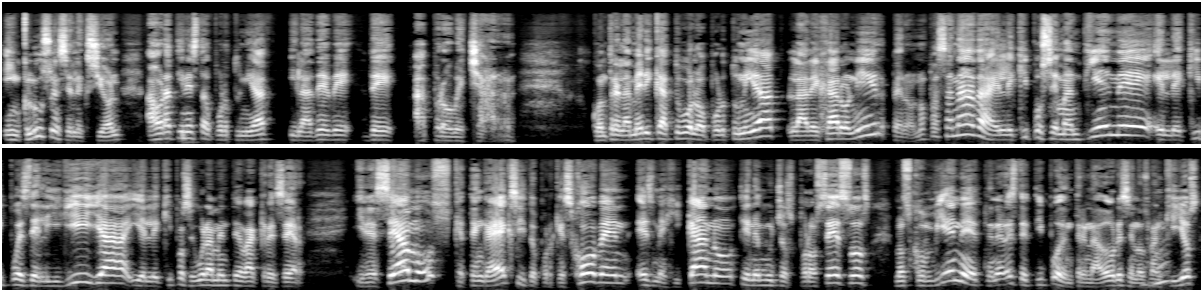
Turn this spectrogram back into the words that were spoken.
incluso en selección. Ahora tiene esta oportunidad y la debe de aprovechar. Contra el América tuvo la oportunidad, la dejaron ir, pero no pasa nada. El equipo se mantiene, el equipo es de liguilla y el equipo seguramente va a crecer y deseamos que tenga éxito porque es joven, es mexicano, tiene muchos procesos, nos conviene tener este tipo de entrenadores en los banquillos,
